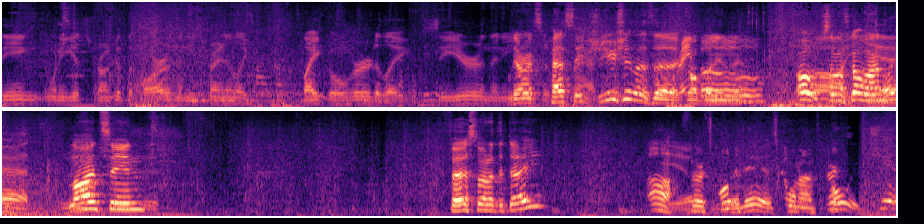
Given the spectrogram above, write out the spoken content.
seeing when he gets drunk at the bar and then he's trying to like bike over to like see her and then he Lyric's ends passage. smashing Usually there's a goblin in there. Rainbow. Oh, someone's got one. Yeah. Lion's in. First one of the day. Oh, Yep. first one. It is. What's going on, sir? Holy shit,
